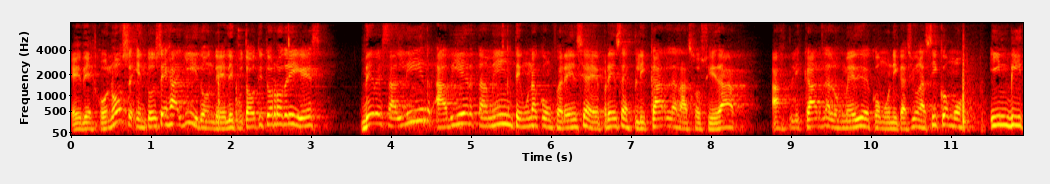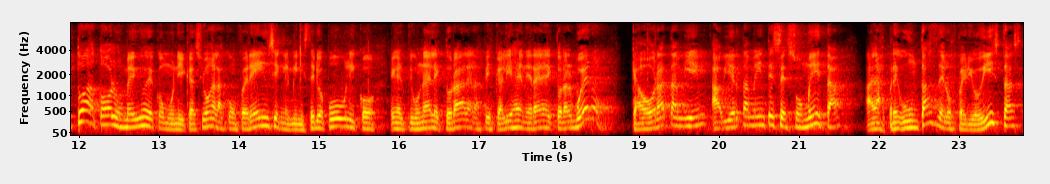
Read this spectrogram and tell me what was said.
eh, desconoce, entonces allí donde el diputado Tito Rodríguez debe salir abiertamente en una conferencia de prensa a explicarle a la sociedad, a explicarle a los medios de comunicación, así como invitó a todos los medios de comunicación a la conferencia en el Ministerio Público, en el Tribunal Electoral, en la Fiscalía General Electoral. Bueno, que ahora también abiertamente se someta a las preguntas de los periodistas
